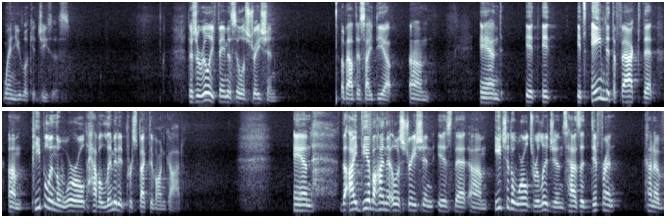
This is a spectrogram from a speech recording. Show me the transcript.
when you look at Jesus. There's a really famous illustration about this idea, um, and it, it, it's aimed at the fact that um, people in the world have a limited perspective on God. And the idea behind the illustration is that um, each of the world's religions has a different kind of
